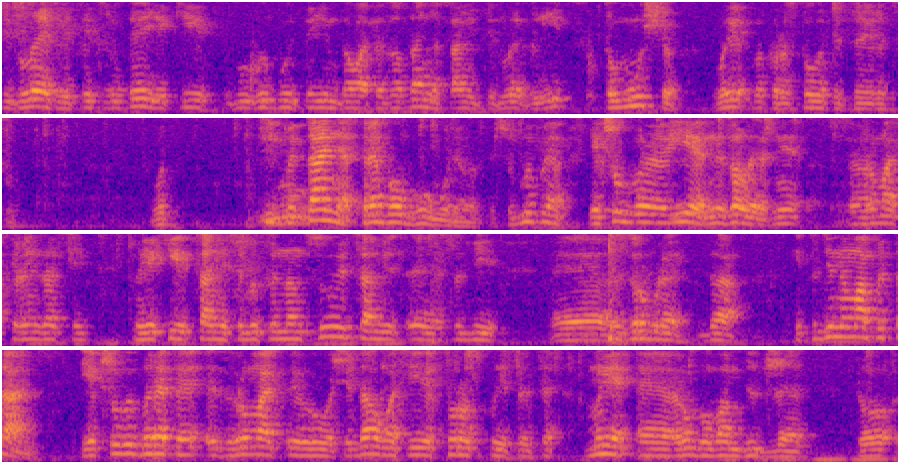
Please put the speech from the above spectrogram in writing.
підлеглі тих людей, які ви, будете їм давати завдання, самі підлеглі їх, тому що ви використовуєте цей ресурс. От ці Ну. питання треба обговорювати. Щоб ми поняли, якщо б е, є незалежні громадські організації, ну, які самі себе фінансують, самі собі е, зроблять, да. і тоді нема питань. Якщо ви берете з громад е, гроші, да, у вас є хто розписується, ми е, робимо вам бюджет, то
